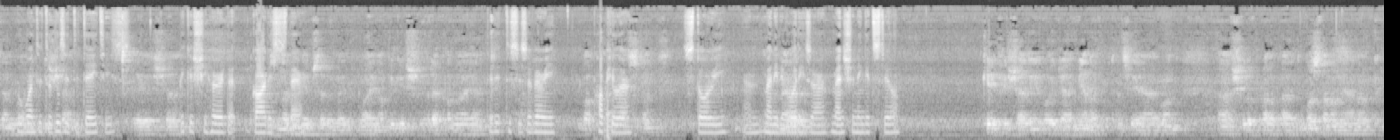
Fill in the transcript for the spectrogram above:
who wanted to visit the deities because she heard that God is there. That it, this is a very popular. Story, and many devotees are mentioning it still. képviseli, hogy eh, milyen nagy potenciál van eh, Srila Prabhupád mozdalomjának,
